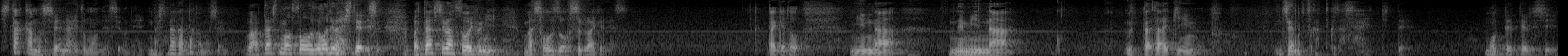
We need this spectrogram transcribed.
したかもしれないと思うんですよね、まあ、しなかったかもしれない。私の想像ではして私はそういうふうにまあ想像するわけです。だけどみんなねみんな売った代金全部使ってください。持ってってるし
